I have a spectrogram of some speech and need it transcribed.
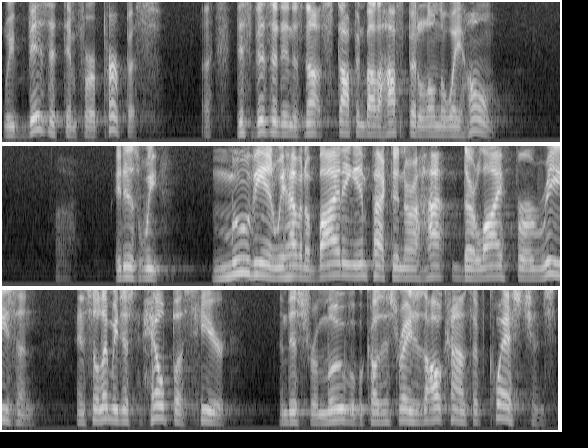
We visit them for a purpose. Uh, this visiting is not stopping by the hospital on the way home. Uh, it is we move in. We have an abiding impact in their, their life for a reason. And so let me just help us here in this removal because this raises all kinds of questions.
